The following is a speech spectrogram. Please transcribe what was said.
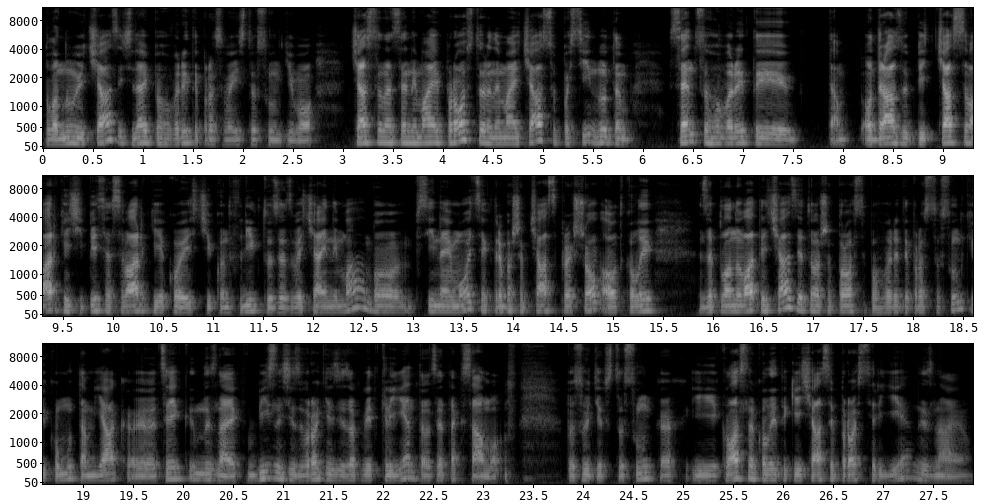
планують час і сідають поговорити про свої стосунки. Бо часто на це немає простору, немає часу, постійно ну, там сенсу говорити там одразу під час сварки чи після сварки якоїсь чи конфлікту зазвичай нема, бо всі на емоціях, треба, щоб час пройшов. А от коли запланувати час для того, щоб просто поговорити про стосунки, кому там як. е, Це як не знаю, як в бізнесі зворотній зв'язок від клієнта, це так само. По суті, в стосунках. І класно, коли такий час і простір є, не знаю.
